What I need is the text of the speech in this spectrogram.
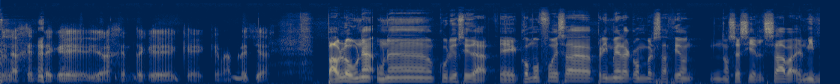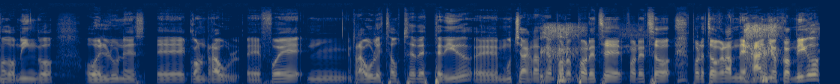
de la gente que, y de la gente que, que, que me aprecia. Pablo, una, una curiosidad. Eh, ¿Cómo fue esa primera conversación, no sé si el sábado, el mismo domingo o el lunes, eh, con Raúl? Eh, fue mm, Raúl, ¿está usted despedido? Muchas gracias por, por, este, por, esto, por estos grandes años conmigo.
